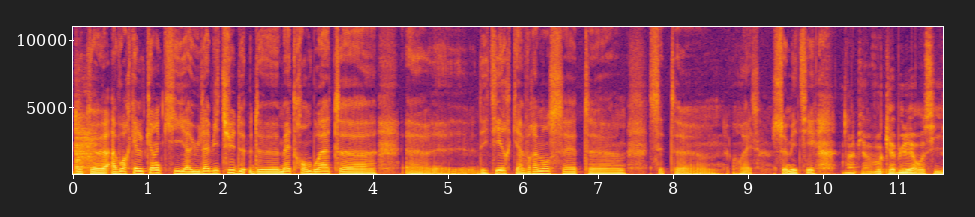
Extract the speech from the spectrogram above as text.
Donc, euh, avoir quelqu'un qui a eu l'habitude de mettre en boîte des titres, qui a vraiment cette, cette, ouais, ce métier. Ouais, puis un vocabulaire aussi.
